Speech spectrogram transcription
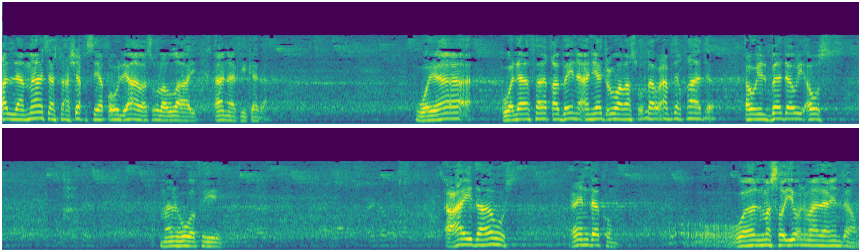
قل ما تسمع شخص يقول يا رسول الله أنا في كذا. ويا ولا فرق بين أن يدعو رسول الله وعبد القادر أو البدوي أو من هو في عيدروس عندكم. والمصريون ماذا عندهم؟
